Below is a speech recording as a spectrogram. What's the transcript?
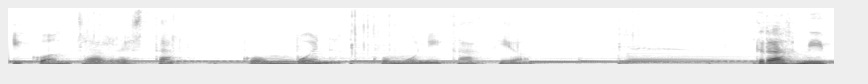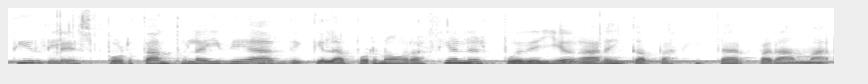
y contrarrestar con buena comunicación. Transmitirles, por tanto, la idea de que la pornografía les puede llegar a incapacitar para amar.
